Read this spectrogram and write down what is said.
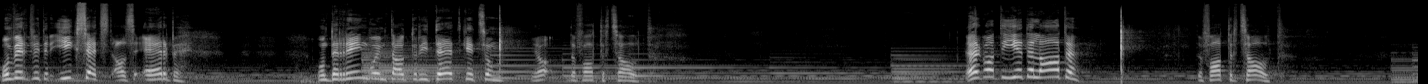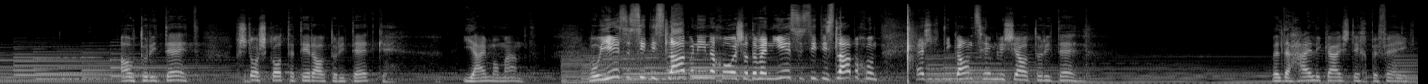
Und wird wieder eingesetzt als Erbe. Und der Ring, wo ihm die Autorität gibt, um, ja, der Vater zahlt. Er geht in jeden Laden. Der Vater zahlt. Autorität. Verstehst du, Gott hat dir Autorität gegeben. In einem Moment. Wo Jesus in dein Leben hineinkommt, oder wenn Jesus in dein Leben kommt, hast du die ganz himmlische Autorität. Weil der Heilige Geist dich befähigt.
